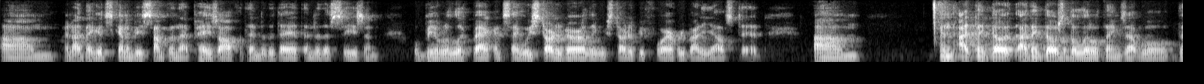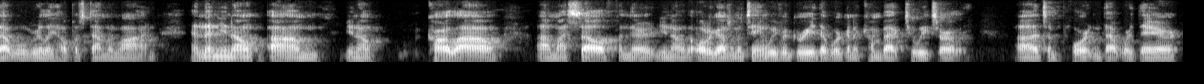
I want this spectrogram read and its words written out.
um, and I think it's going to be something that pays off at the end of the day. At the end of the season, we'll be able to look back and say we started early, we started before everybody else did. Um, and I think those I think those are the little things that will that will really help us down the line. And then you know, um, you know, Carlisle, uh, myself, and you know the older guys on the team, we've agreed that we're going to come back two weeks early. Uh, it's important that we're there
